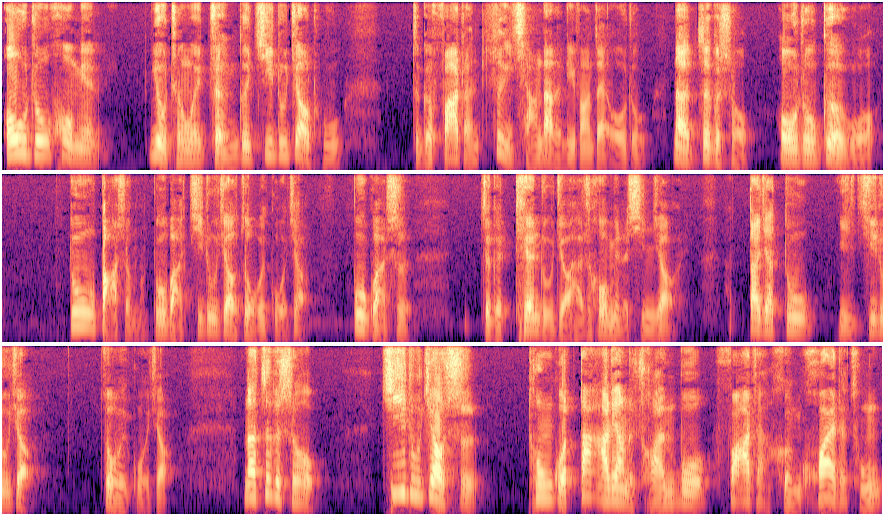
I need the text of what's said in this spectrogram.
欧洲后面又成为整个基督教徒这个发展最强大的地方，在欧洲。那这个时候，欧洲各国都把什么？都把基督教作为国教，不管是这个天主教还是后面的新教，大家都以基督教作为国教。那这个时候，基督教是通过大量的传播发展，很快的从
